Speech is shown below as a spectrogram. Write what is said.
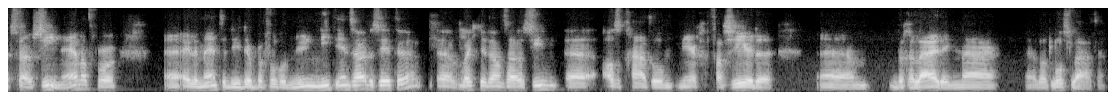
zou zien. Hè? Wat voor eh, elementen die er bijvoorbeeld nu niet in zouden zitten, eh, wat je dan zou zien eh, als het gaat om meer gefaseerde ehm, begeleiding naar dat loslaten.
